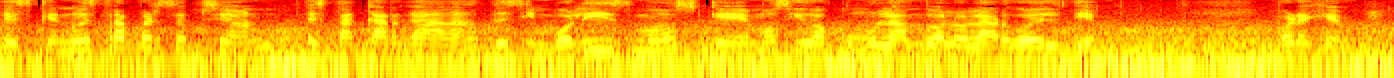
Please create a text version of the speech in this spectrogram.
es que nuestra percepción está cargada de simbolismos que hemos ido acumulando a lo largo del tiempo. Por ejemplo,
